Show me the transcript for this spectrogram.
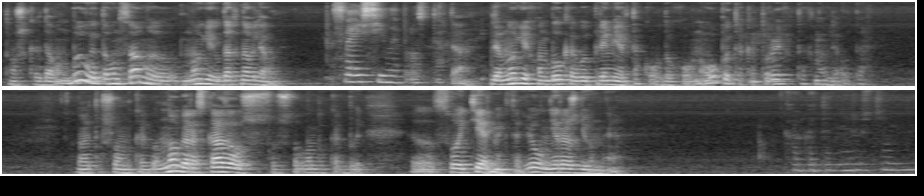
Потому что когда он был, это он сам э, многих вдохновлял. Своей силой просто. Да. Для многих он был как бы пример такого духовного опыта, который их вдохновлял, да. Но это что он как бы много рассказывал, что, что он как бы э, свой термин-то вел нерожденное. Как это нерожденное?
